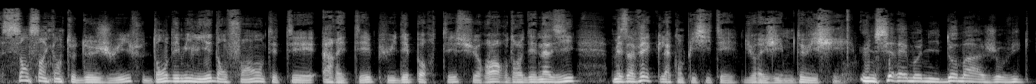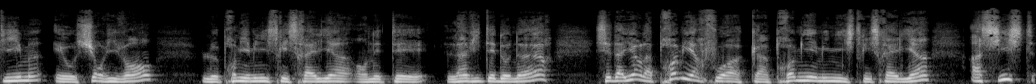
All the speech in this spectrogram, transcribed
152 juifs, dont des milliers d'enfants, ont été arrêtés puis déportés sur ordre des nazis, mais avec la complicité du régime de Vichy. Une cérémonie d'hommage aux victimes et aux survivants. Le Premier ministre israélien en était l'invité d'honneur. C'est d'ailleurs la première fois qu'un Premier ministre israélien assiste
